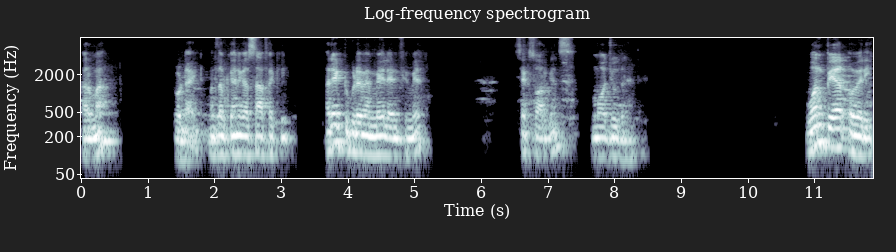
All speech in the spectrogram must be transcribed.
hermaphrodite मतलब कहने का साफ़ है कि हर एक टुकड़े में male and female sex organs मौजूद रहते हैं। वन पेयर ओवेरी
